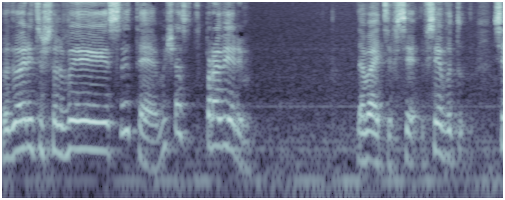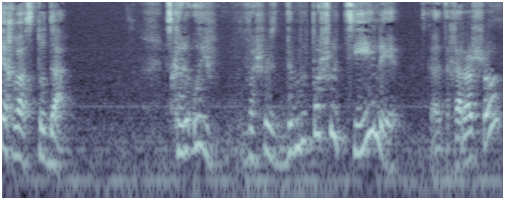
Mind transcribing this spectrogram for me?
вы говорите, что львы сытые, мы сейчас это проверим. Давайте все, все вы, всех вас туда. Сказали, ой, да мы пошутили. Это хорошо.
